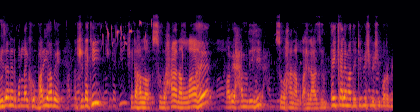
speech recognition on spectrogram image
মিজানের পাল্লায় খুব ভারী হবে। আর সেটা কি? সেটা হলো, সুবহানাল্লাহ ওয়া হামদিহি সুবহান আল্লাহ আজিম এই কালেমা দুইটি বেশি বেশি পড়বে।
